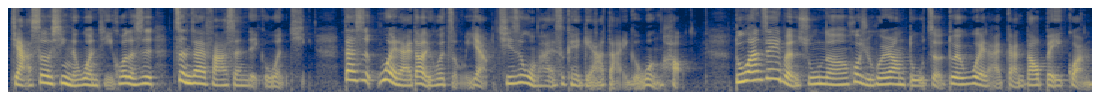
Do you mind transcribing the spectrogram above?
假设性的问题，或者是正在发生的一个问题，但是未来到底会怎么样，其实我们还是可以给他打一个问号。读完这一本书呢，或许会让读者对未来感到悲观，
